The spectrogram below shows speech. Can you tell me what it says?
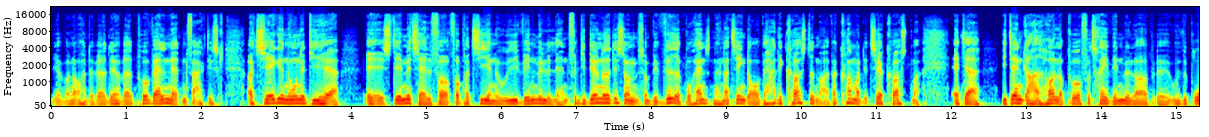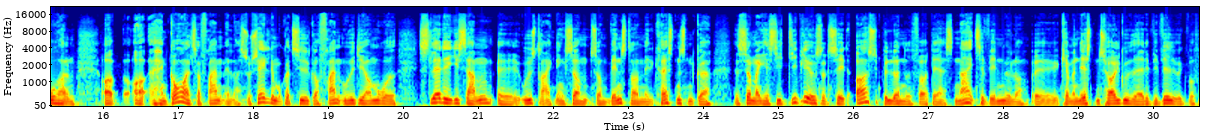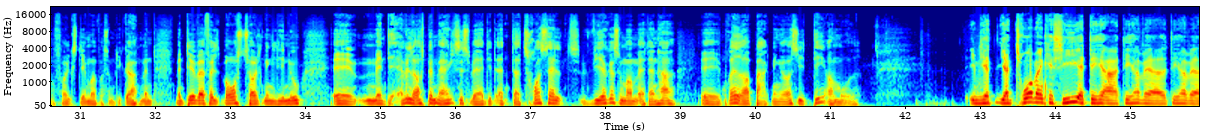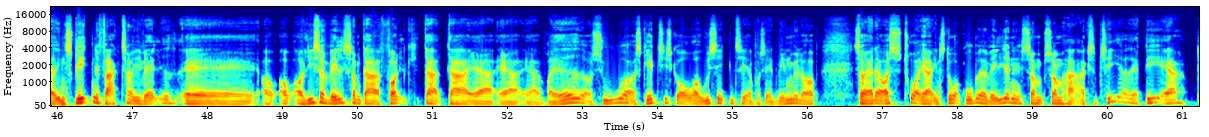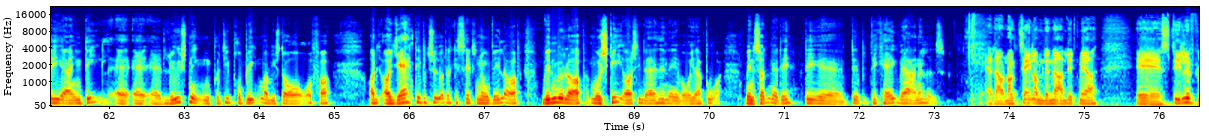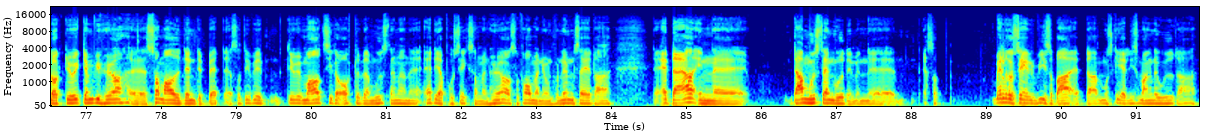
ja, hvornår har det været? Det har været på valgnatten faktisk, og tjekkede nogle af de her øh, stemmetal for, for partierne ude i Vindmølleland, fordi det er jo noget af det, som, som vi ved, at Bo Hansen han har tænkt over, hvad har det kostet mig? Hvad kommer det til at koste mig? At jeg i den grad holder på at få tre vindmøller op øh, ude ved Broholm. Og, og han går altså frem, eller Socialdemokratiet går frem ude i det område, slet ikke i samme øh, udstrækning, som, som Venstre og Mette Christensen gør. Så man kan sige, de bliver jo sådan set også belønnet for deres nej til vindmøller, øh, kan man næsten tolke ud af det. Vi ved jo ikke, hvorfor folk stemmer, hvor som de gør, men, men det er i hvert fald vores tolkning lige nu. Øh, men det er vel også bemærkelsesværdigt, at der trods alt virker som om, at han har øh, bred opbakning også i det område. Jamen, jeg, jeg tror, man kan sige, at det har, det har, været, det har været en splittende faktor i valget. Øh, og, og, og lige så vel som der er folk, der, der er, er, er vrede og sure og skeptiske over udsigten til at få sat vindmøller op, så er der også, tror jeg, en stor gruppe af vælgerne, som, som har accepteret, at det er, det er en del af, af, af løsningen på de problemer, vi står overfor. Og, og ja, det betyder, at der skal sættes nogle vindmøller op, vindmøller op, måske også i nærheden af, hvor jeg bor. Men sådan er det. Det, øh, det, det kan ikke være anderledes. Ja, der er jo nok tale om den her lidt mere øh, stille flok, det er jo ikke dem, vi hører øh, så meget i den debat. Altså, det, vil, det vil meget tit og ofte være modstanderne af det her projekt, som man hører, og så får man jo en fornemmelse af, at der, at der er en... Øh, der er modstand mod det, men øh, altså, valgresultatet viser bare, at der måske er lige så mange derude, der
